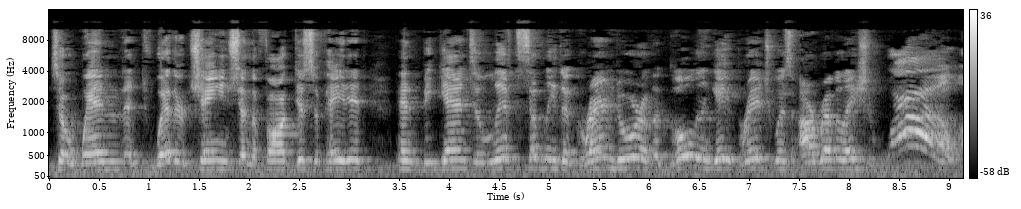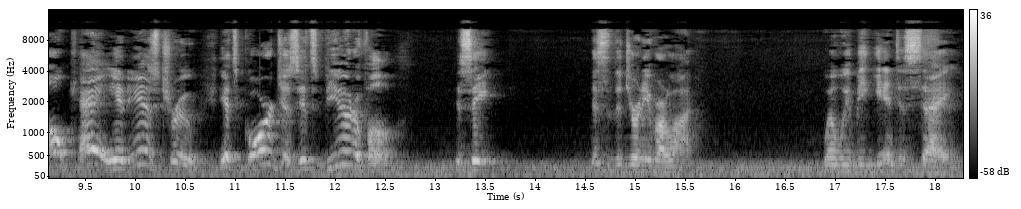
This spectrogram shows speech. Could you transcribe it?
So when the weather changed and the fog dissipated, and began to lift. Suddenly, the grandeur of the Golden Gate Bridge was our revelation. Wow, okay, it is true. It's gorgeous, it's beautiful. You see, This is the journey of our life. When we begin to say,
